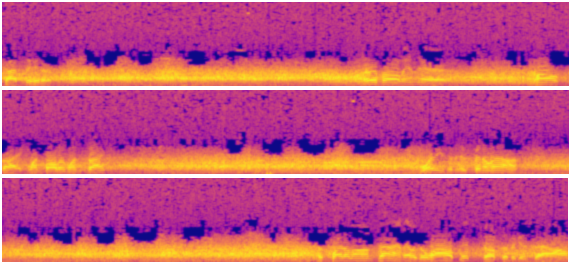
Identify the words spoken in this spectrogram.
Scott the hitter. Curveball in there. Call strike. One ball and one strike. Worthington has been around for quite a long time. That was a wild pitch tossed up against Al.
